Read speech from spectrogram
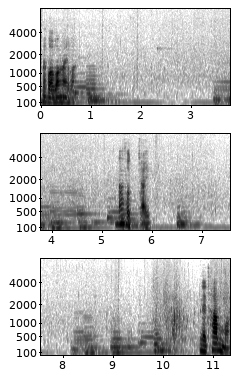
ไม่ขอว่าไงวะน่าสนใจในถ้ำเหรอ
